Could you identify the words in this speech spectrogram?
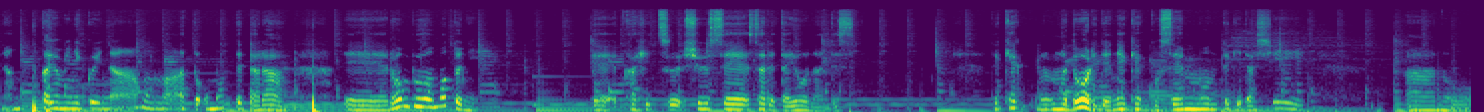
なんか読みにくいなほんまと思ってたら、えー、論文をもとに、えー、過筆修正されたようなんです。でけまあ、通りでね結構専門的だしあの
